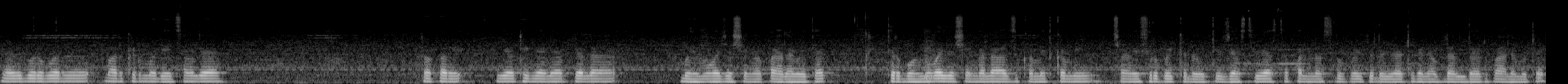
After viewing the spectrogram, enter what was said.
त्याचबरोबर मार्केटमध्ये चांगल्या प्रकारे या ठिकाणी आपल्याला भुईमुगाच्या शेंगा पाहायला मिळतात. तर भुईमुगाच्या शेंगाला आज कमीत कमी चाळीस रुपये किलो होते जास्तीत जास्त पन्नास रुपये किलो या ठिकाणी आपल्याला दर पाहायला मिळते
